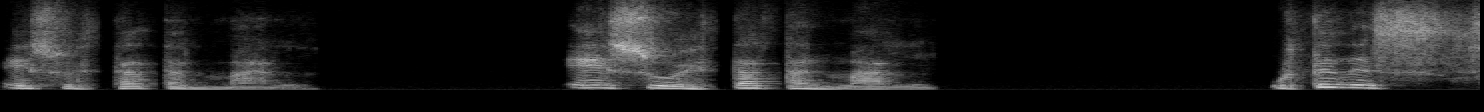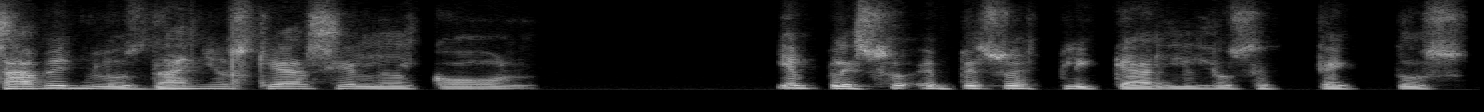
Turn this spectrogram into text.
eso está tan mal, eso está tan mal. Ustedes saben los daños que hace el alcohol. Y empezó, empezó a explicarle los efectos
